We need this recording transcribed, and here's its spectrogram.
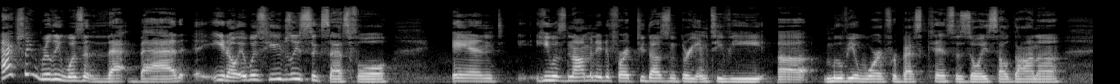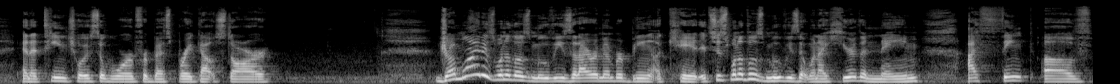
actually really wasn't that bad. You know, it was hugely successful, and he was nominated for a 2003 MTV uh, Movie Award for Best Kiss as Zoe Saldana and a Teen Choice Award for Best Breakout Star. Drumline is one of those movies that I remember being a kid. It's just one of those movies that when I hear the name, I think of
